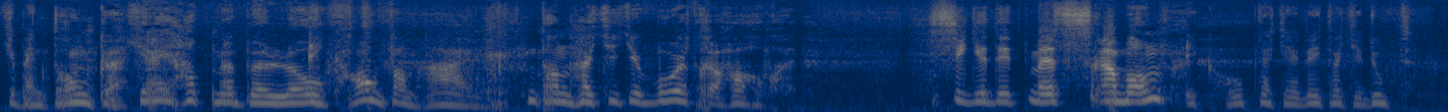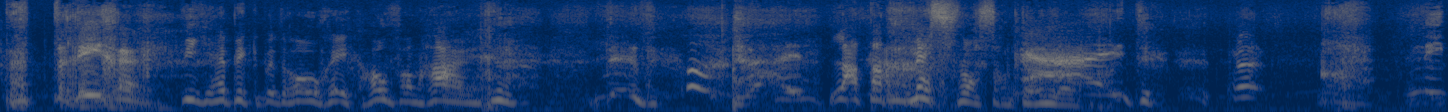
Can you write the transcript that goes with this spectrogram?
Je bent dronken. Jij had me beloofd. Ik hou van haar. Dan had je je woord gehouden. Zie je dit mes, Ramon? Ik hoop dat jij weet wat je doet. Bedrieger! Wie heb ik bedrogen? Ik hou van haar. Laat dat mes los, Antonio. Niet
